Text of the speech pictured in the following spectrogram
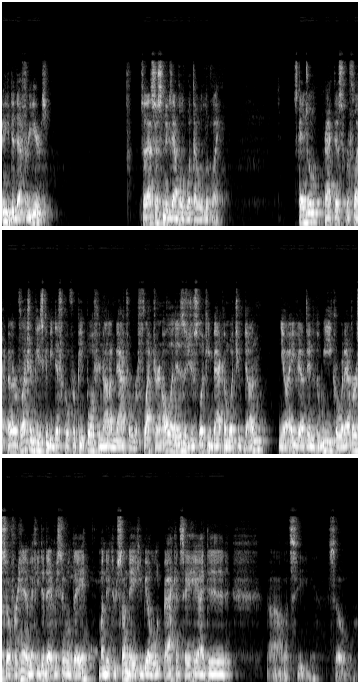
And he did that for years. So that's just an example of what that would look like. Schedule, practice, reflect. Now, the reflection piece can be difficult for people if you're not a natural reflector. And all it is is just looking back on what you've done, you know, even at the end of the week or whatever. So for him, if he did it every single day, Monday through Sunday, he'd be able to look back and say, hey, I did, uh, let's see, so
